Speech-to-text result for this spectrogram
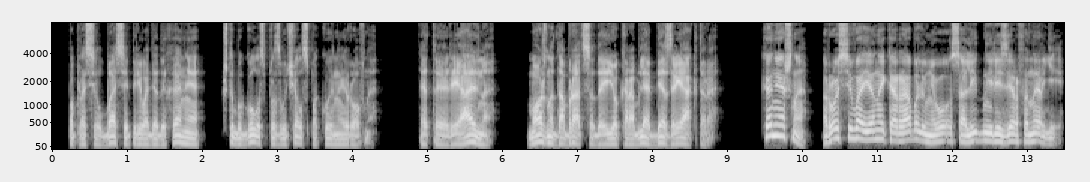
— попросил Бася, переводя дыхание, чтобы голос прозвучал спокойно и ровно. «Это реально? Можно добраться до ее корабля без реактора?» «Конечно. Росси военный корабль, у него солидный резерв энергии.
